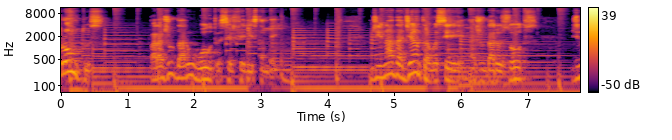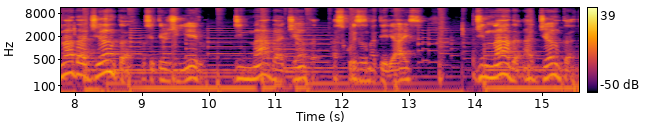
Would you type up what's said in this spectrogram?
prontos para ajudar o outro a ser feliz também. De nada adianta você ajudar os outros, de nada adianta você ter dinheiro, de nada adianta as coisas materiais, de nada adianta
